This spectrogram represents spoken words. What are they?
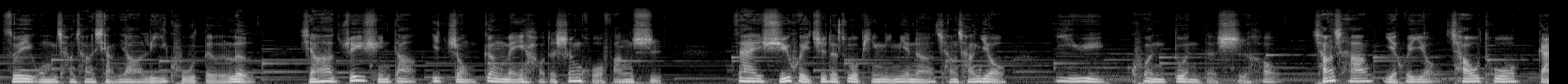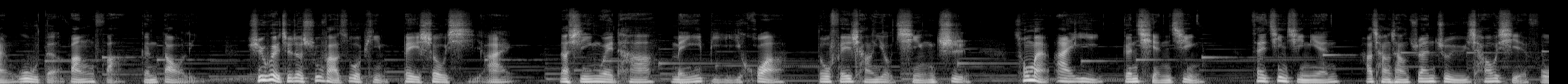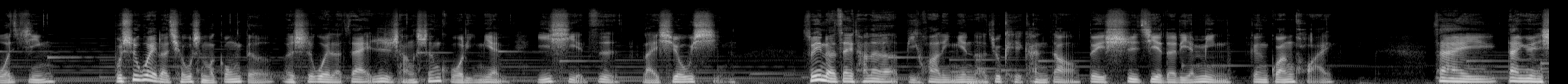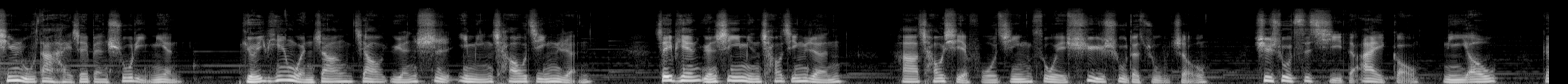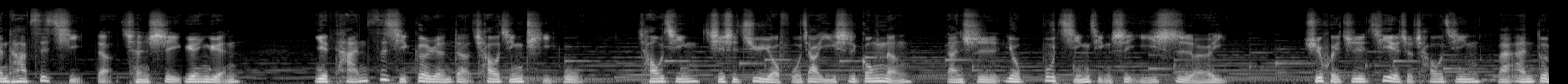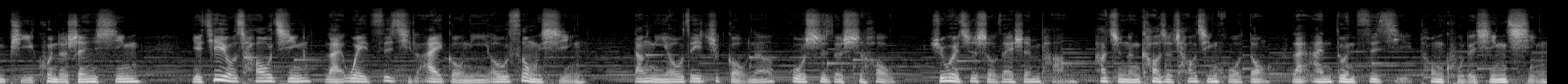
所以，我们常常想要离苦得乐，想要追寻到一种更美好的生活方式。在徐悔之的作品里面呢，常常有抑郁困顿的时候。常常也会有超脱感悟的方法跟道理。徐悔之的书法作品备受喜爱，那是因为他每一笔一画都非常有情致，充满爱意跟前进。在近几年，他常常专注于抄写佛经，不是为了求什么功德，而是为了在日常生活里面以写字来修行。所以呢，在他的笔画里面呢，就可以看到对世界的怜悯跟关怀。在《但愿心如大海》这本书里面，有一篇文章叫《原是一名抄经人》。这一篇《原是一名抄经人》，他抄写佛经作为叙述的主轴，叙述自己的爱狗尼欧跟他自己的尘世渊源，也谈自己个人的抄经体悟。抄经其实具有佛教仪式功能，但是又不仅仅是仪式而已。徐悔之借着抄经来安顿疲困的身心，也借由抄经来为自己的爱狗尼欧送行。当尼欧这一只狗呢过世的时候，徐悔之守在身旁，他只能靠着抄经活动来安顿自己痛苦的心情。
